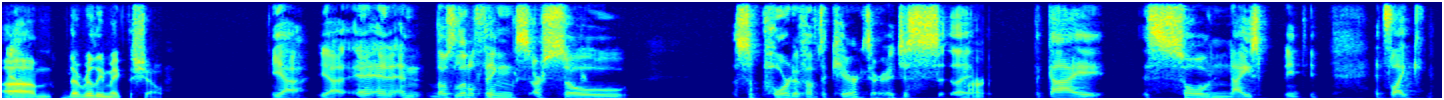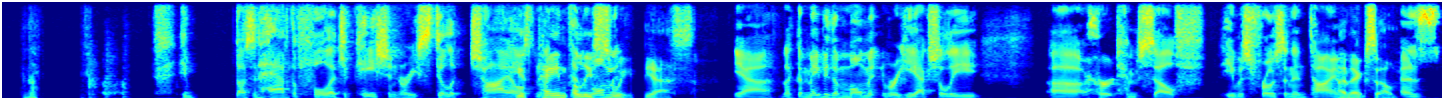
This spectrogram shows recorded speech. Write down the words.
Yeah. um, that really make the show. Yeah, yeah, and and, and those little things are so supportive of the character. It just like, the guy is so nice. It, it, it's like he doesn't have the full education, or he's still a child. He's painfully moment- sweet. Yes. Yeah, like the maybe the moment where he actually uh, hurt himself, he was frozen in time. I think so. as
